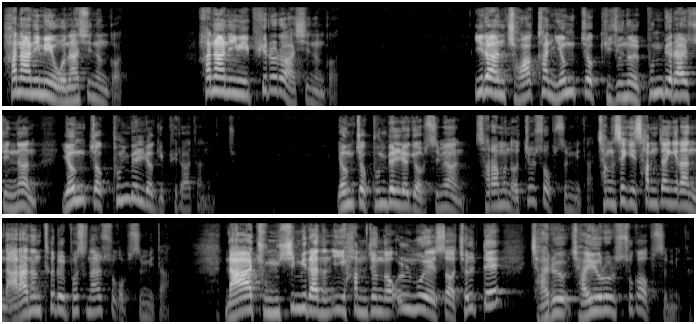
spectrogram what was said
하나님이 원하시는 것, 하나님이 필요로 하시는 것, 이러한 정확한 영적 기준을 분별할 수 있는 영적 분별력이 필요하다는 거죠. 영적 분별력이 없으면 사람은 어쩔 수 없습니다. 창세기 3장이란 나라는 틀을 벗어날 수가 없습니다. 나 중심이라는 이 함정과 올무에서 절대 자유, 자유로울 수가 없습니다.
